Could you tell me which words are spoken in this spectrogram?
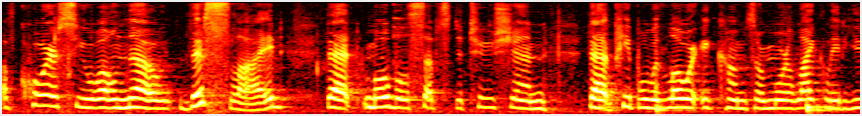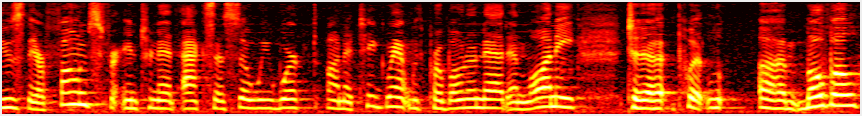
Of course, you all know this slide, that mobile substitution, that people with lower incomes are more likely to use their phones for internet access. So we worked on a TIG grant with Pro Bono Net and Lonnie to put um, mobile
